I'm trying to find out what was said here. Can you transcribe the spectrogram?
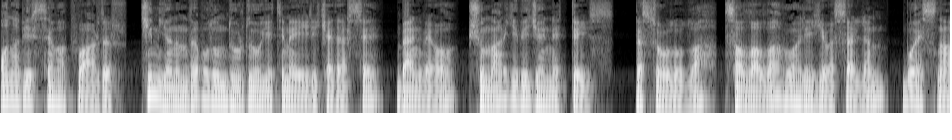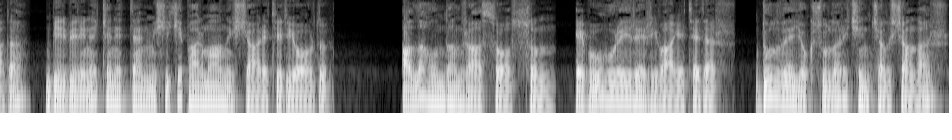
ona bir sevap vardır. Kim yanında bulundurduğu yetime iyilik ederse, ben ve o şunlar gibi cennetteyiz. Resulullah sallallahu aleyhi ve sellem bu esnada birbirine kenetlenmiş iki parmağını işaret ediyordu. Allah ondan razı olsun. Ebu Hureyre rivayet eder. Dul ve yoksullar için çalışanlar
